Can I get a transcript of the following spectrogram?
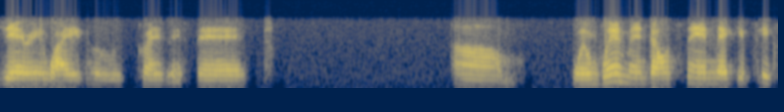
Jerry White, who is crazy, said, um, when women don't send naked pics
